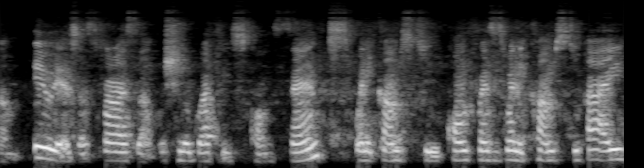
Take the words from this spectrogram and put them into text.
um, areas as far as oceanography is concerned when it comes to conferences, when it comes to high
